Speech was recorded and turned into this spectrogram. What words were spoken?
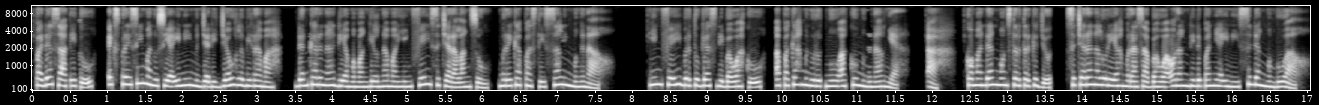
Pada saat itu, ekspresi manusia ini menjadi jauh lebih ramah, dan karena dia memanggil nama Ying Fei secara langsung, mereka pasti saling mengenal. Ying Fei bertugas di bawahku, apakah menurutmu aku mengenalnya? Ah, Komandan monster terkejut, secara naluriah merasa bahwa orang di depannya ini sedang membual.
